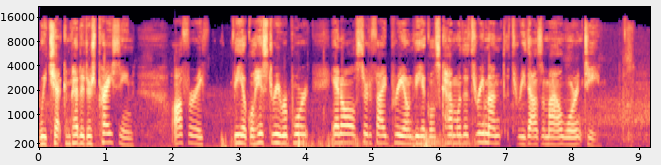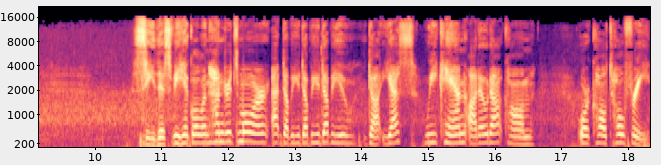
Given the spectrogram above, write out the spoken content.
We check competitors' pricing, offer a vehicle history report, and all certified pre-owned vehicles come with a 3-month, 3,000-mile warranty. See this vehicle and hundreds more at www.yeswecanauto.com or call toll free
